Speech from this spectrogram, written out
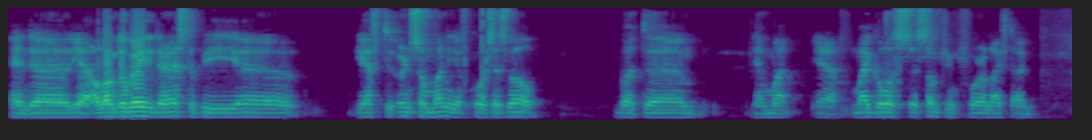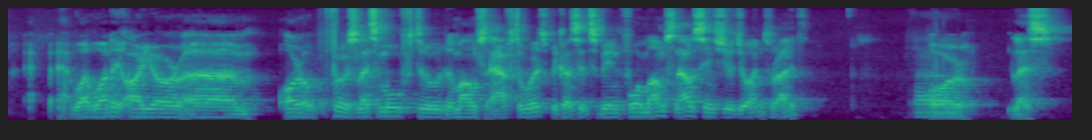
And uh, yeah, along the way there has to be uh, you have to earn some money, of course, as well. But um, yeah, my yeah my goal is uh, something for a lifetime. What what are your um, or first let's move to the months afterwards because it's been four months now since you joined, right? or less.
